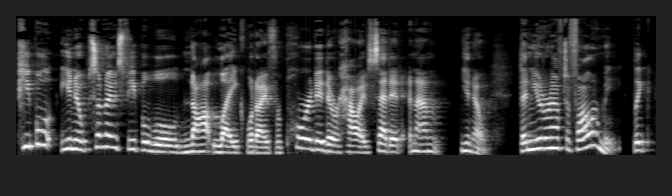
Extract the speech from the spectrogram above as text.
people, you know, sometimes people will not like what I've reported or how I've said it. And I'm, you know, then you don't have to follow me. Like,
